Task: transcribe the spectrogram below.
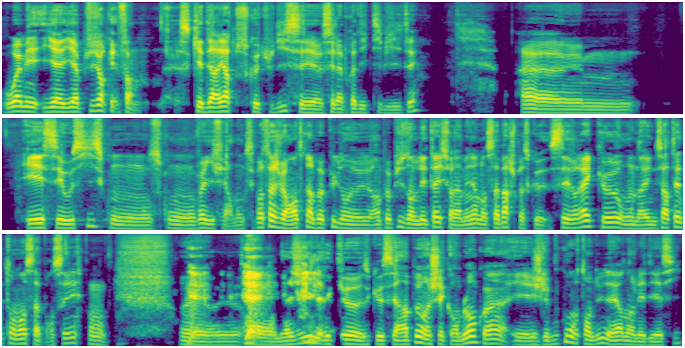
Ouais, mais il y, y a, plusieurs. Enfin, ce qui est derrière tout ce que tu dis, c'est la prédictibilité. Euh, et c'est aussi ce qu'on qu'on va y faire. Donc c'est pour ça que je vais rentrer un peu, plus dans, un peu plus dans le détail sur la manière dont ça marche, parce que c'est vrai qu'on a une certaine tendance à penser euh, en agile que, que c'est un peu un chèque en blanc, quoi. Et je l'ai beaucoup entendu d'ailleurs dans les DSI.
